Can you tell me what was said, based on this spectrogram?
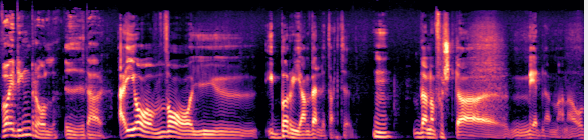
Vad är din roll i det här? Jag var ju i början väldigt aktiv. Mm. Bland de första medlemmarna och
